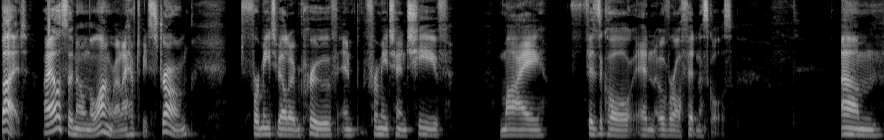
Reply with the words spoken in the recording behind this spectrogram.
But I also know in the long run, I have to be strong for me to be able to improve and for me to achieve my physical and overall fitness goals. Um,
